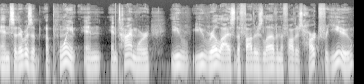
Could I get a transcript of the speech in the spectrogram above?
and so there was a, a point in in time where you you realized the Father's love and the Father's heart for you,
